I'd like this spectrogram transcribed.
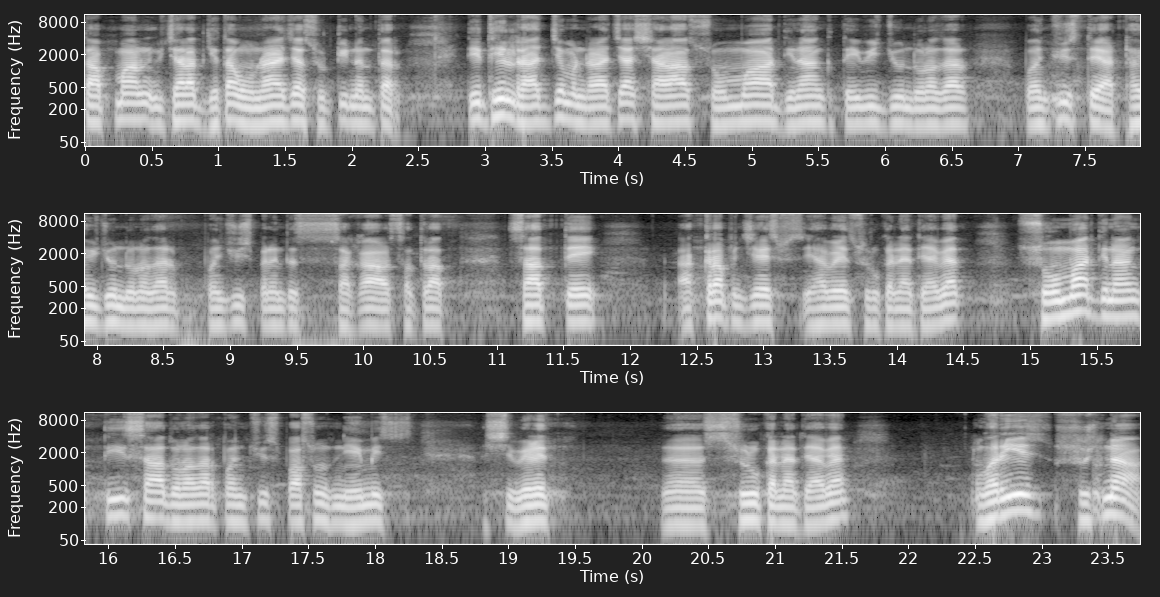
तापमान विचारात घेता उन्हाळ्याच्या सुट्टीनंतर तेथील राज्य मंडळाच्या शाळा सोमवार दिनांक तेवीस जून दोन हजार पंचवीस ते अठ्ठावीस जून दोन हजार पंचवीसपर्यंत सकाळ सतरा सात ते अकरा पंचेचाळीस ह्या वेळेत सुरू करण्यात याव्यात. सोमवार दिनांक तीस सहा दोन हजार पंचवीसपासून नियमित श- वेळेत सुरू करण्यात याव्या. वरील सूचना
